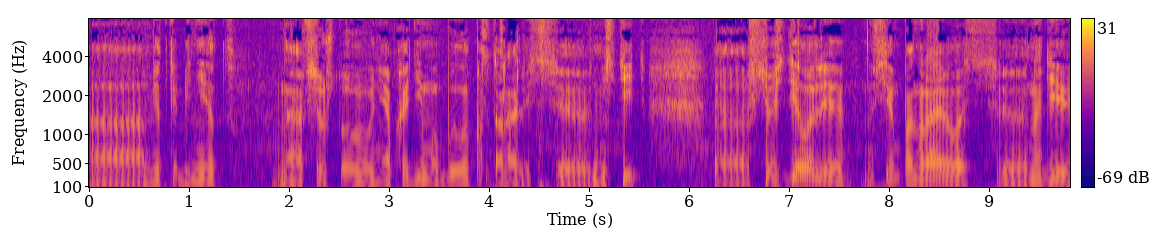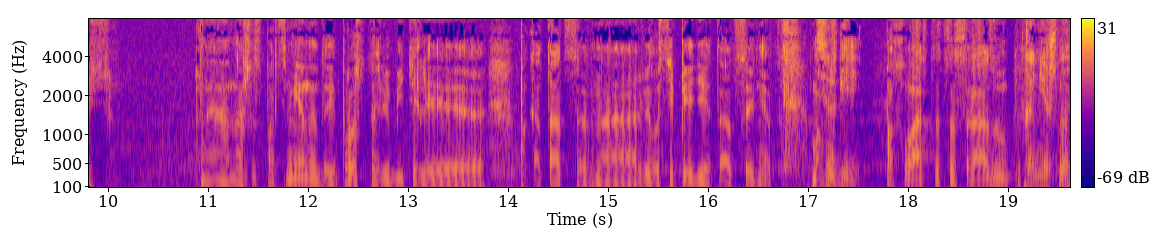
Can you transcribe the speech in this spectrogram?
э, медкабинет, э, все, что необходимо было, постарались вместить. Все сделали, всем понравилось. Надеюсь, наши спортсмены, да и просто любители покататься на велосипеде это оценят. Могу... Сергей, похвастаться сразу. Ну, конечно.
